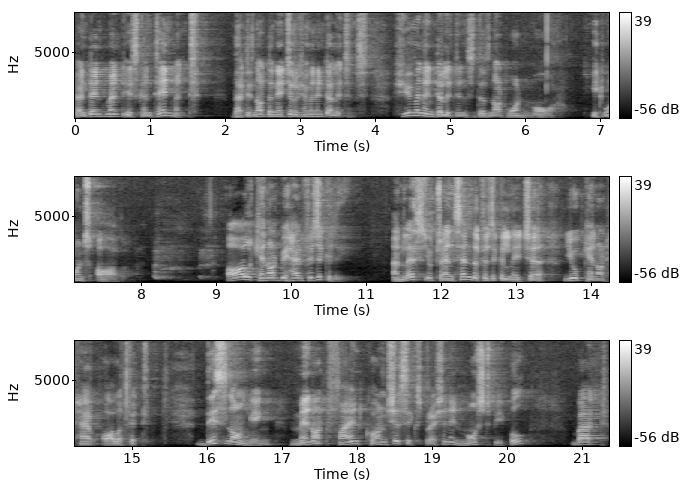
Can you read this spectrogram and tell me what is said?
Contentment is containment. That is not the nature of human intelligence. Human intelligence does not want more, it wants all. All cannot be had physically. Unless you transcend the physical nature, you cannot have all of it. This longing may not find conscious expression in most people, but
